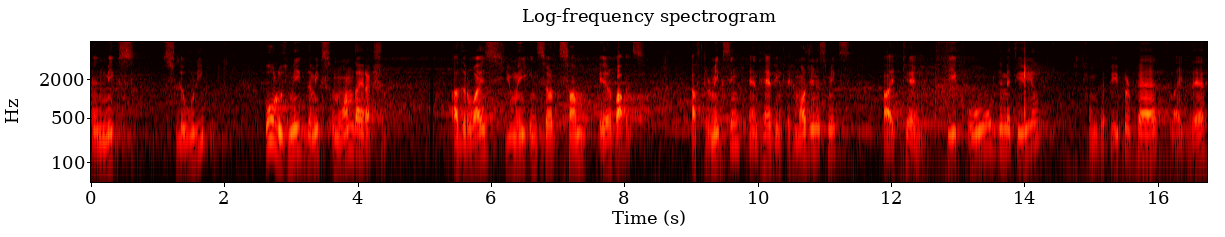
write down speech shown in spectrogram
and mix slowly. Always make the mix in one direction. Otherwise, you may insert some air bubbles. After mixing and having a homogeneous mix, I can take all the material from the paper pad like that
